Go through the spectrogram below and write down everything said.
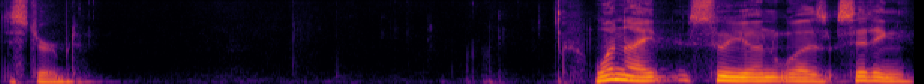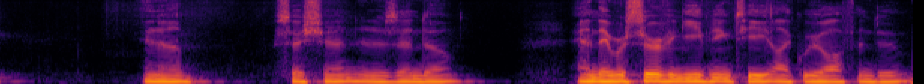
disturbed. One night, Xu Yun was sitting in a session in a zendo, and they were serving evening tea like we often do.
